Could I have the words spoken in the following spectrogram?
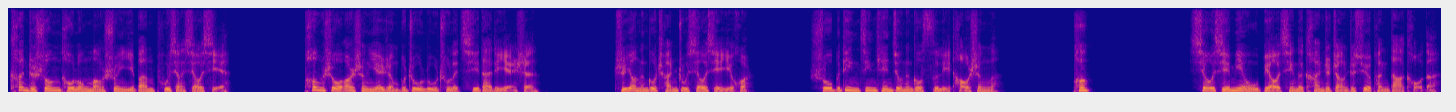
看着双头龙蟒瞬移般扑向萧邪，胖瘦二圣也忍不住露出了期待的眼神。只要能够缠住萧邪一会儿，说不定今天就能够死里逃生了。砰！萧邪面无表情的看着长着血盆大口的，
